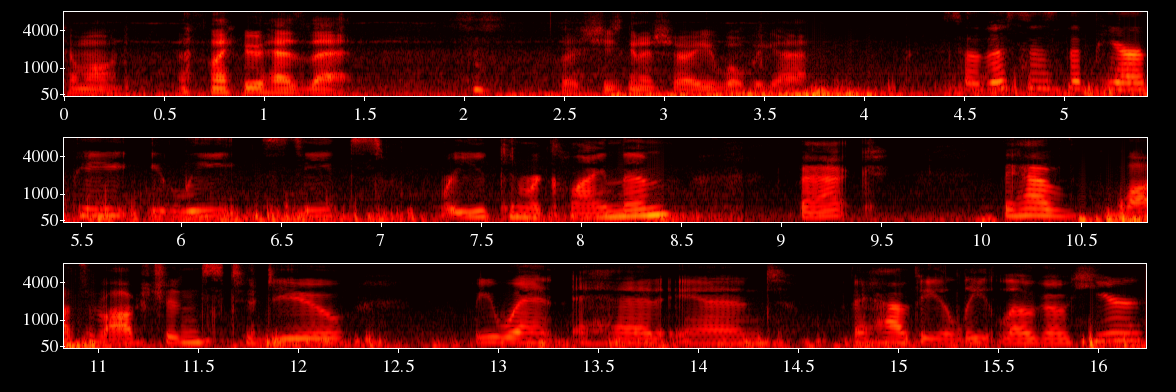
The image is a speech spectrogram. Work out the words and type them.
come on, like who has that? but she's gonna show you what we got. So this is the PRP Elite seats where you can recline them back. They have lots of options to do. We went ahead and they have the Elite logo here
